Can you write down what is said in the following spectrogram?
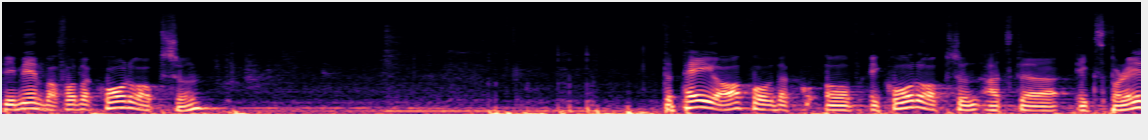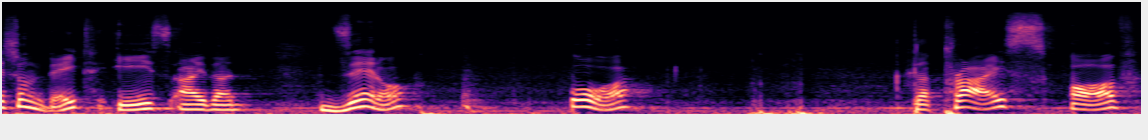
Remember, for the call option, the payoff of, the, of a call option at the expiration date is either zero or the price of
